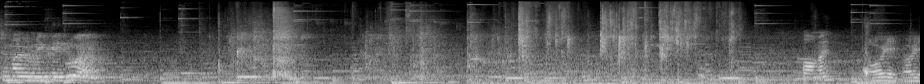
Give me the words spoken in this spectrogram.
ทำไมมันมีกลิ่นด้วย พอไหมโอ้ยโอ้ย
